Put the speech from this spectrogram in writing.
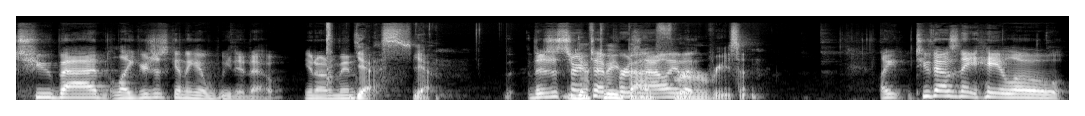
too bad, like you're just gonna get weeded out. You know what I mean? Yes. Yeah. There's a certain type of personality for that a reason. like 2008 Halo.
